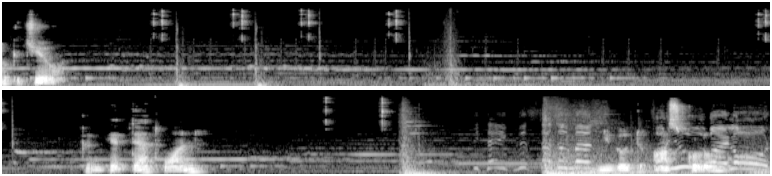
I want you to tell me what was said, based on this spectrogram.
Look at you. Couldn't get that one. You go to Asculum.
